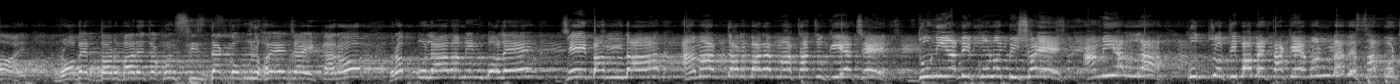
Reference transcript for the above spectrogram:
হয়, রবের দরবারে যখন সিজদা কবুল হয়ে যায়, কারও রব্বুল আলামিন বলে, যে বান্দা আমার দরবারে মাথা ঝুঁকিয়েছে, দুনিয়াবি কোনো বিষয়ে আমি আল্লাহ কুদরতি ভাবে তাকে এমন ভাবে সাপোর্ট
